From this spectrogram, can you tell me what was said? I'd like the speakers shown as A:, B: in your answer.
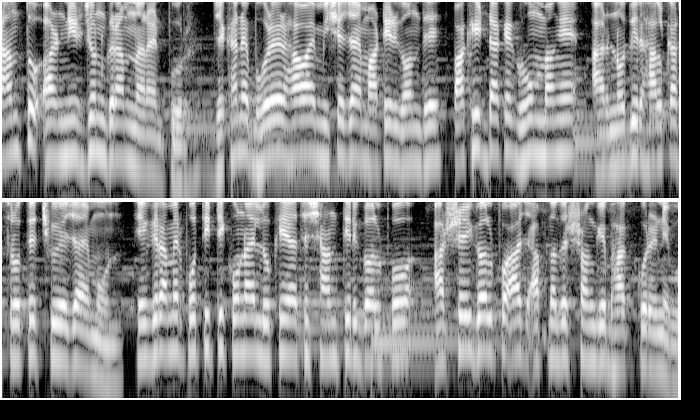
A: শান্ত আর নির্জন গ্রাম নারায়ণপুর, যেখানে ভোরের হাওয়ায় মিশে যায় মাটির গন্ধে, পাখির ডাকে ঘুম ভাঙে আর নদীর হালকা স্রোতে ছুঁয়ে যায় মন। এ গ্রামের প্রতিটি কোনায় লুকিয়ে আছে শান্তির গল্প, আর সেই গল্প আজ আপনাদের সঙ্গে ভাগ করে নেব।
